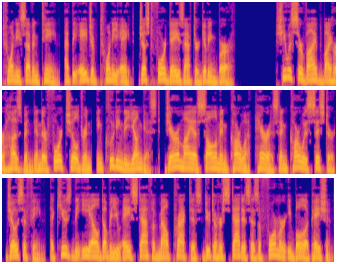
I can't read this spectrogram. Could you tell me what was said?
2017, at the age of 28, just four days after giving birth. She was survived by her husband and their four children, including the youngest, Jeremiah Solomon Karwah. Harris and Karwah's sister, Josephine, accused the ELWA staff of malpractice due to her status as a former Ebola patient.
